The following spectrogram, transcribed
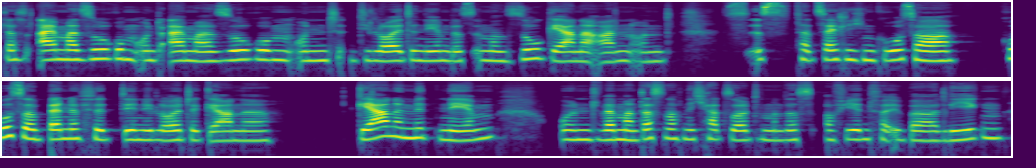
das einmal so rum und einmal so rum. Und die Leute nehmen das immer so gerne an. Und es ist tatsächlich ein großer, großer Benefit, den die Leute gerne, gerne mitnehmen. Und wenn man das noch nicht hat, sollte man das auf jeden Fall überlegen.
